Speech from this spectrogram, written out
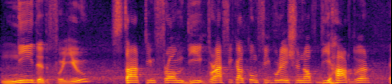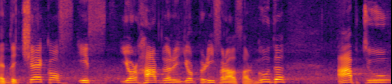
needed for you, starting from the graphical configuration of the hardware and the check of if your hardware and your peripherals are good, up to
